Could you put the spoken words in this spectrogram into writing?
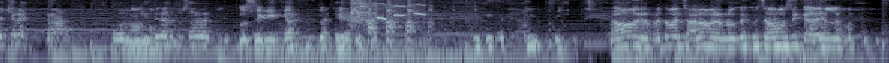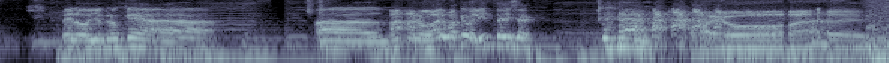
Échale, échale, No, sé qué canta. No, me respeto al chaval, pero nunca he escuchado música de él. ¿no? Pero yo creo que a. A, a, Nodal, igual que Belinda, dice.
